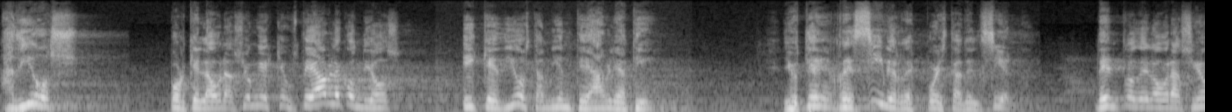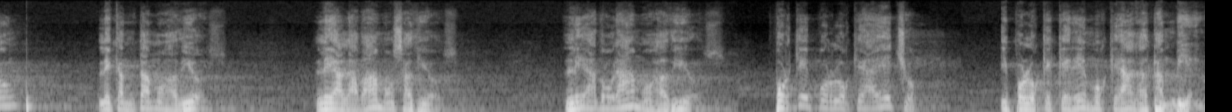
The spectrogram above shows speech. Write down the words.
a Dios. Porque la oración es que usted hable con Dios y que Dios también te hable a ti. Y usted recibe respuesta del cielo. Dentro de la oración le cantamos a Dios, le alabamos a Dios, le adoramos a Dios. ¿Por qué? Por lo que ha hecho y por lo que queremos que haga también.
